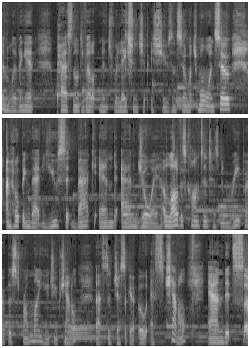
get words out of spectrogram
and living it, personal development, relationship issues, and so much more. And so I'm hoping that you sit back and enjoy. A lot of this content has been repurposed from my YouTube channel. That's the Jessica OS channel. And it's uh,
